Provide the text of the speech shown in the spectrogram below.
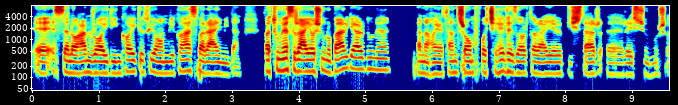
اصطلاحا رایدینگ هایی که توی آمریکا هست و رأی میدن و تونست رأیاشون رو برگردونه و نهایتا ترامپ با چهل هزار تا رأی بیشتر رئیس جمهور شد.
